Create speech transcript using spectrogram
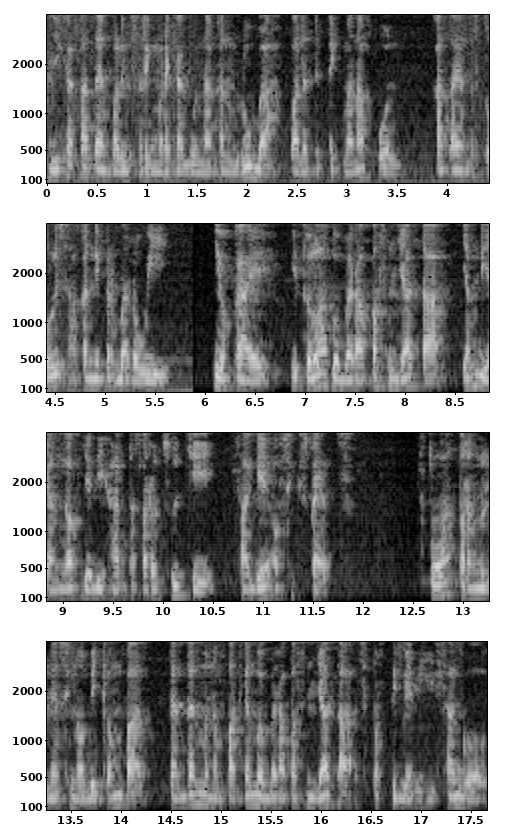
Jika kata yang paling sering mereka gunakan berubah pada titik mana pun, kata yang tertulis akan diperbarui. Yokai, itulah beberapa senjata yang dianggap jadi harta karun suci Sage of Sixpence. Setelah Perang Dunia Shinobi keempat, Tenten menempatkan beberapa senjata seperti Beni Hisago,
